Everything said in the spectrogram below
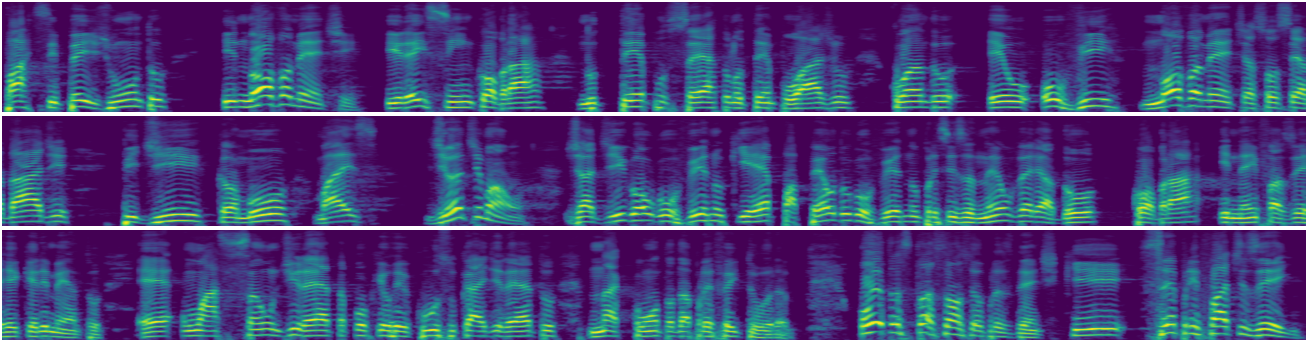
participei junto e novamente irei sim cobrar no tempo certo, no tempo ágil, quando eu ouvir novamente a sociedade pedir, clamor, mas de antemão já digo ao governo que é papel do governo, não precisa nem o vereador cobrar e nem fazer requerimento. É uma ação direta, porque o recurso cai direto na conta da prefeitura. Outra situação, senhor presidente, que sempre enfatizei,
